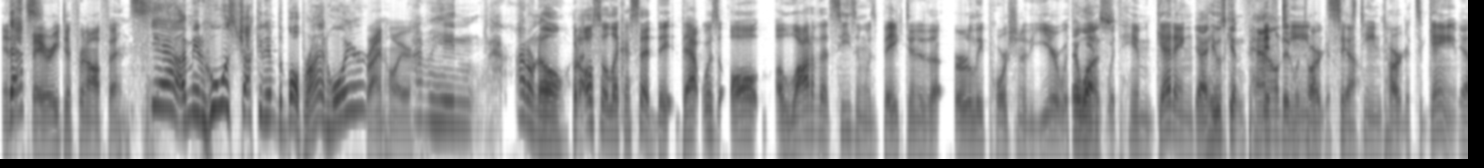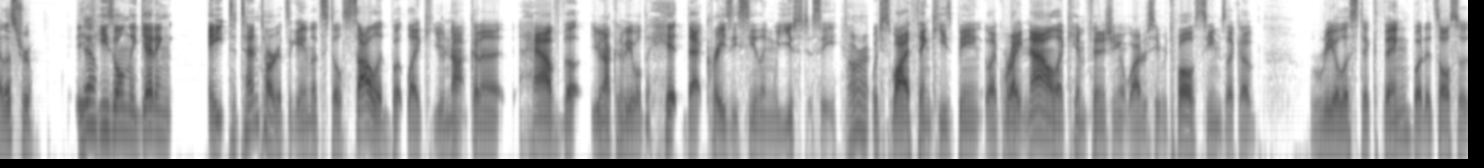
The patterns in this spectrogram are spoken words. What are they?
in a That's- very different offense. Yeah, I mean, who was chucking him the ball? Brian Hoyer. Brian Hoyer. I mean, I don't know. But also, like I said, they, that was all. A lot of that season was baked into the early portion of the year with It him, was. with him getting Yeah, he was getting pounded 15, with targets. Yeah. 16 targets a game. Yeah, that's true. If Yeah. he's only getting eight to ten targets a game, that's still solid. But like, you're not gonna have the, you're not gonna be able to hit that crazy ceiling we used to see. All right. Which is why I think he's being like right now, like him finishing at wide receiver 12 seems like a realistic thing, but it's also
